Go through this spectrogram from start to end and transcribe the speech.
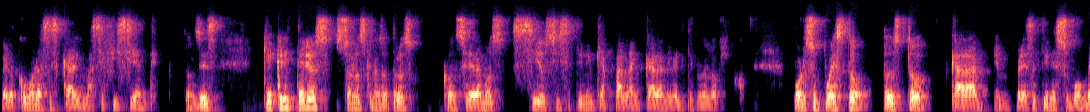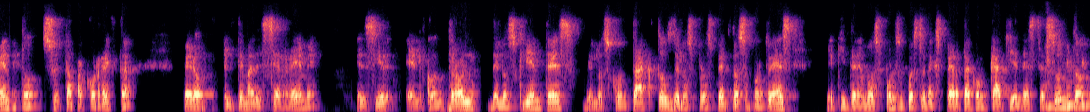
pero ¿cómo lo haces cada vez más eficiente? Entonces, ¿qué criterios son los que nosotros consideramos sí o sí se tienen que apalancar a nivel tecnológico? Por supuesto, todo esto, cada empresa tiene su momento, su etapa correcta, pero el tema del CRM es decir, el control de los clientes, de los contactos, de los prospectos, oportunidades. Y aquí tenemos, por supuesto, una experta con Katy en este asunto,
